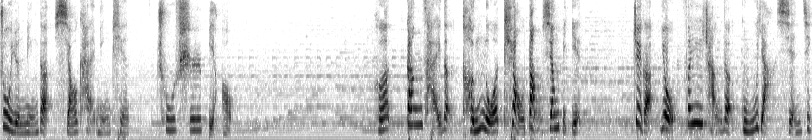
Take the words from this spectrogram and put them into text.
祝允明的小楷名篇。《出师表》和刚才的腾挪跳荡相比，这个又非常的古雅娴静。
